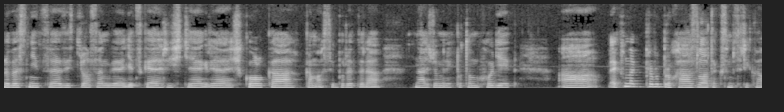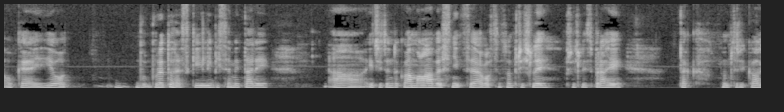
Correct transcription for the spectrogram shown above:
do vesnice, zjistila jsem, kde je dětské hřiště, kde je školka, kam asi bude teda náš Dominik potom chodit. A jak jsem tak opravdu procházela, tak jsem si říkala, OK, jo, bude to hezký, líbí se mi tady. A i když to je taková malá vesnice a vlastně jsme přišli, přišli z Prahy, tak jsem si říkala,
